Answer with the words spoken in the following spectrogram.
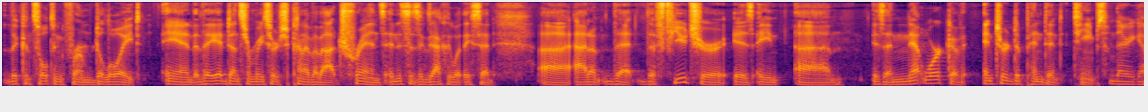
the consulting firm Deloitte, and they had done some research kind of about trends. And this is exactly what they said, uh, Adam, that the future is a um, is a network of interdependent teams. There you go.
